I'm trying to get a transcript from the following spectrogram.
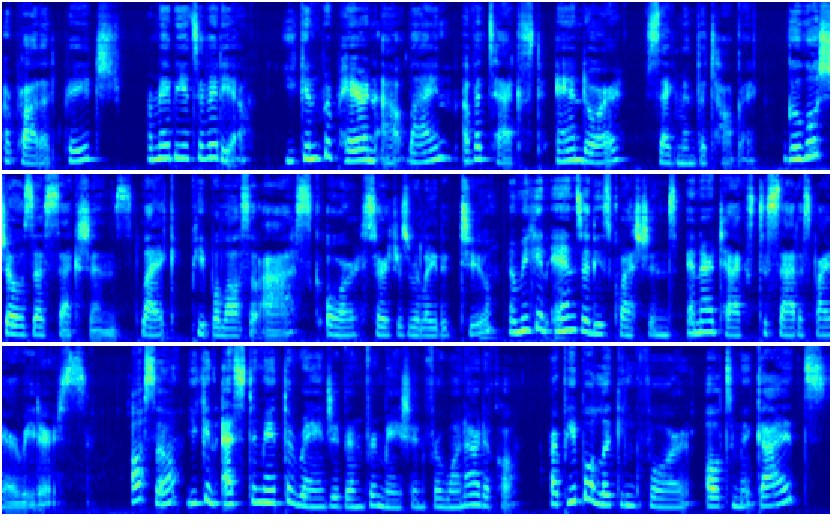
a product page, or maybe it's a video? You can prepare an outline of a text and or segment the topic. Google shows us sections like people also ask or searches related to, and we can answer these questions in our text to satisfy our readers. Also, you can estimate the range of information for one article. Are people looking for ultimate guides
